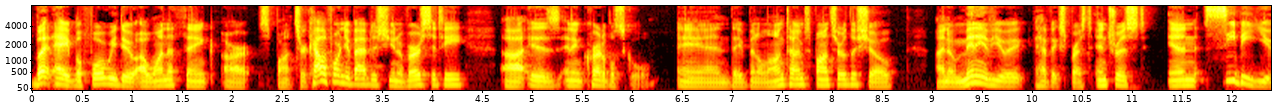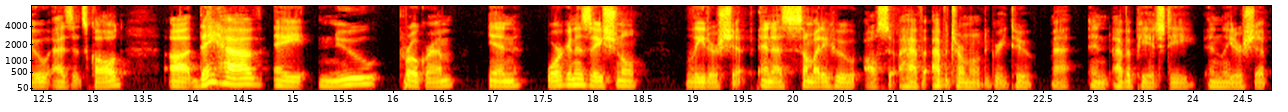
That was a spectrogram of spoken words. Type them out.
But hey, before we do, I want to thank our sponsor, California Baptist University. Uh, is an incredible school, and they've been a longtime sponsor of the show. I know many of you have expressed interest in CBU, as it's called. Uh, they have a new program in organizational leadership. And as somebody who also I have, I have a terminal degree too, Matt, and I have a PhD in leadership.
